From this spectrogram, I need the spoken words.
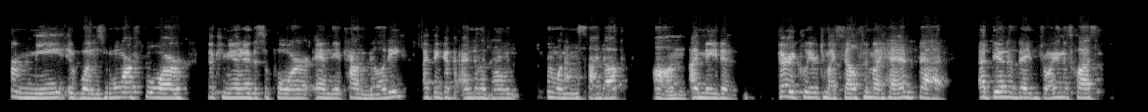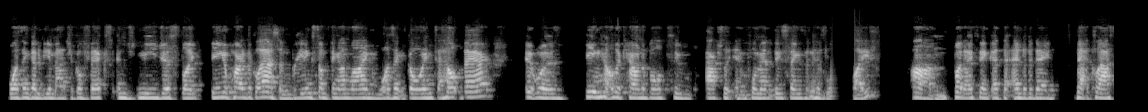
for me, it was more for the community, the support, and the accountability. I think at the end of the day, even when we signed up, um, I made it very clear to myself in my head that at the end of the day, joining this class wasn't going to be a magical fix. And me just like being a part of the class and reading something online wasn't going to help there. It was being held accountable to actually implement these things in his life. Um, but I think at the end of the day, that class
